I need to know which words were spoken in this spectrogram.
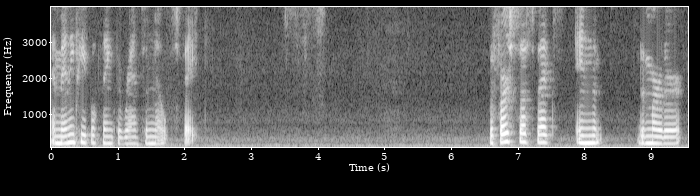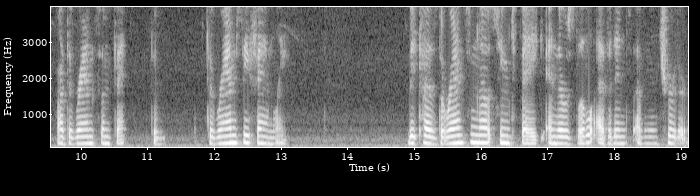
and many people think the ransom note was fake. The first suspects in the, the murder are the ransom fa- the, the Ramsey family because the ransom note seemed fake and there was little evidence of an intruder.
